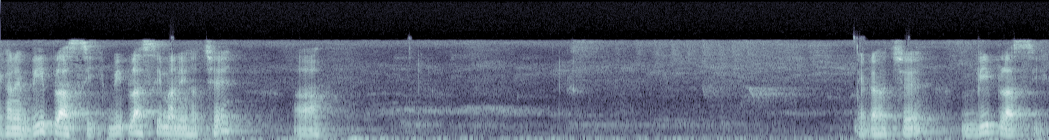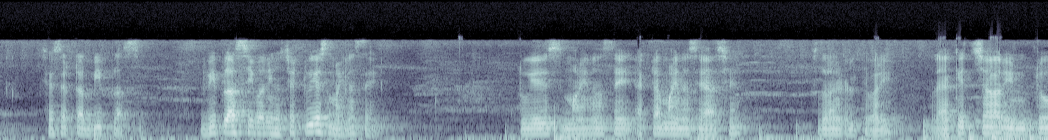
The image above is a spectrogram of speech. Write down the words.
এখানে B plus C B plus C মানে হচ্ছে এটা হচ্ছে বি প্লাস সি শেষেরটা B plus C B plus C মানে হচ্ছে two S minus A two S minus A একটা মাইনাস এ আছে। সুতরাং এটা লিখতে পারি। একের চার into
